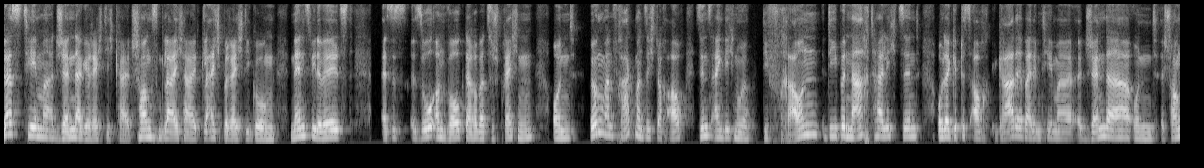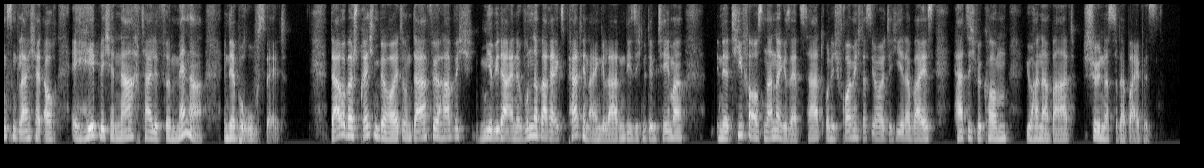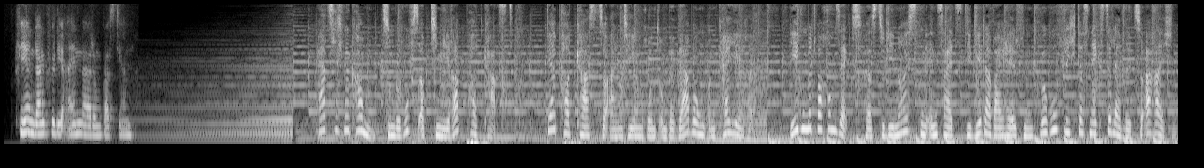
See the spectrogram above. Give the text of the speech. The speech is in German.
Das Thema Gendergerechtigkeit, Chancengleichheit, Gleichberechtigung, nenn's wie du willst. Es ist so on vogue, darüber zu sprechen. Und irgendwann fragt man sich doch auch, sind es eigentlich nur die Frauen, die benachteiligt sind? Oder gibt es auch gerade bei dem Thema Gender und Chancengleichheit auch erhebliche Nachteile für Männer in der Berufswelt? Darüber sprechen wir heute und dafür habe ich mir wieder eine wunderbare Expertin eingeladen, die sich mit dem Thema in der Tiefe auseinandergesetzt hat. Und ich freue mich, dass sie heute hier dabei ist. Herzlich willkommen, Johanna Barth. Schön, dass du dabei bist. Vielen Dank für die Einladung, Bastian. Herzlich willkommen zum Berufsoptimierer Podcast. Der Podcast zu allen Themen rund um Bewerbung und Karriere. Jeden Mittwoch um 6 hörst du die neuesten Insights, die dir dabei helfen, beruflich das nächste Level zu erreichen.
